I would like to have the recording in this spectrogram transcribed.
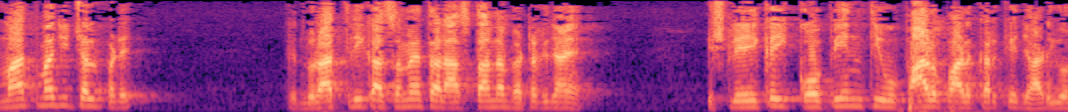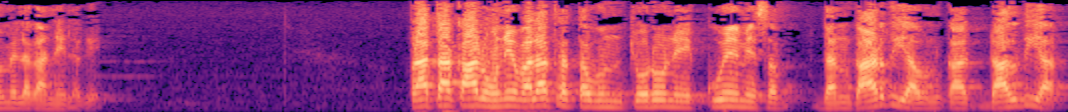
महात्मा जी चल पड़े किंतु रात्रि का समय था, रास्ता न भटक जाए। इसलिए एक ही कॉपीन थी, वो फाड़ फाड़ करके झाड़ियों में लगाने लगे। प्रातःकाल होने वाला था, तब उन चोरों ने कुएँ में सब धन गाड़ दिया, उनका डाल दिया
